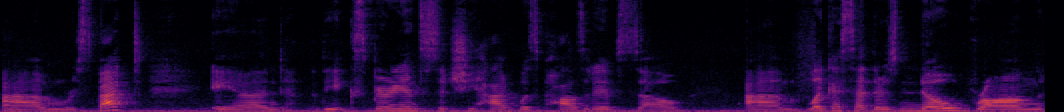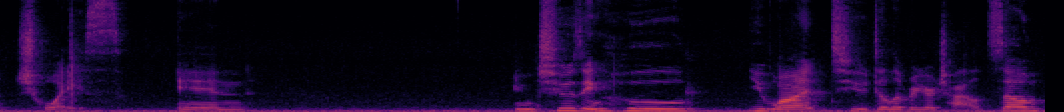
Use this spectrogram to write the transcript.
um, respect, and the experience that she had was positive. So, um, like I said, there's no wrong choice in in choosing who you want to deliver your child. So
